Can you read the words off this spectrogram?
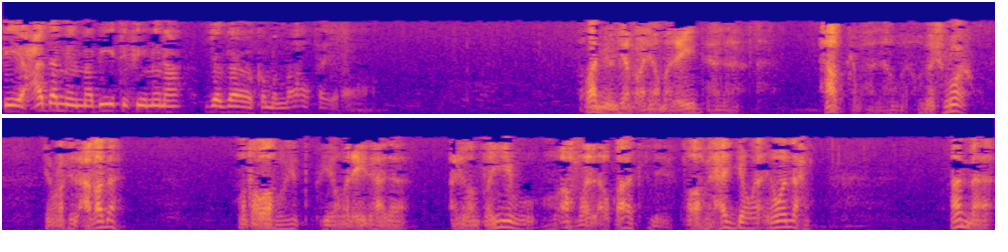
في عدم المبيت في منى. جزاكم الله خيرا. رمي الجمرة يوم العيد هذا حق وهذا هو المشروع جمرة العقبة. وطوافه في يوم العيد هذا أيضا طيب وهو أفضل الأوقات لطواف الحج يوم النحر. أما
